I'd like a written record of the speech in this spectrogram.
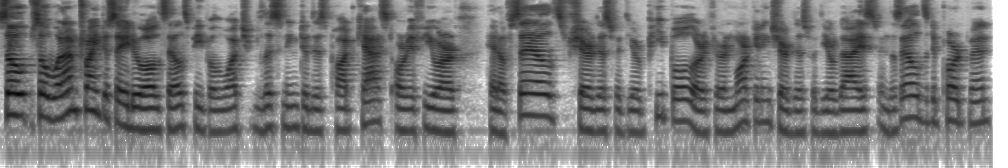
So so what i'm trying to say to all salespeople watch listening to this podcast or if you are head of sales share this with your people or if you're in marketing share this with your guys in the sales department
